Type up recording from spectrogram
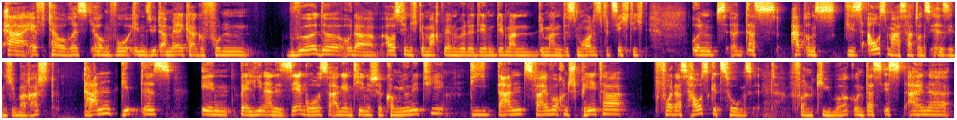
RAF-Terrorist irgendwo in Südamerika gefunden würde oder ausfindig gemacht werden würde, dem, dem man, dem man des Mordes bezichtigt. Und äh, das hat uns, dieses Ausmaß hat uns irrsinnig überrascht. Dann gibt es in Berlin eine sehr große argentinische Community, die dann zwei Wochen später vor das Haus gezogen sind von Kyborg. Und das ist eine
